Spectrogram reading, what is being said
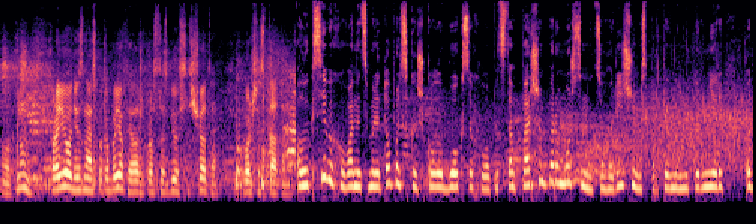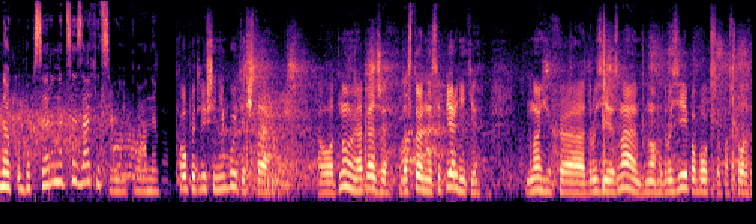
Вот, ну, провел не знаю сколько боев, я уже просто сбился с счета, больше ста там. Олексій вихованець Мелітопольської школи боксу. Хлопець став першим переможцем на цьогорічному спортивному турнірі. Однак у боксера на цей захід свої плани. Опыт лишний не будет, я считаю. Вот, ну и опять же, достойные соперники. Многих э, друзей знаю, много друзей по боксу, по спорту.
